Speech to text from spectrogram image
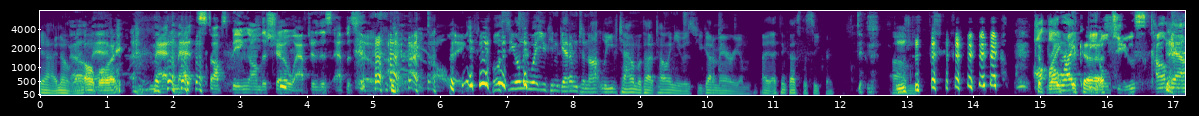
Yeah, I know. right? Oh, Oh boy. Matt Matt stops being on the show after this episode. Well, it's the only way you can get him to not leave town without telling you is you got to marry him. I, I think that's the secret. Um, to All, all break right, the curse. Beetlejuice, calm down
